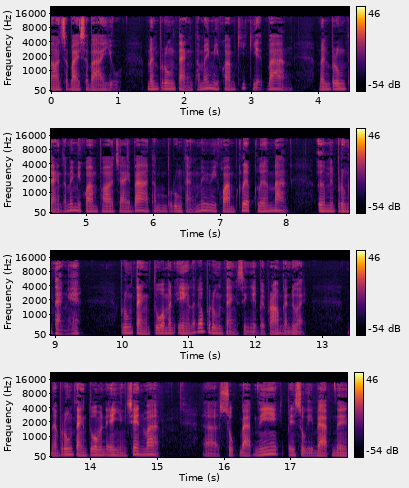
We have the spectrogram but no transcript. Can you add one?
นอนสบายๆอยู่ มันปรุงแต่งทำให้มีความขี้เกียจบ้าง มันปรุงแต่งทำให้มีความพอใจบ้างทำปรุงแต่งไม่มีความเคลิบเคลิ้มบ้าง เออมันปรุงแต่งแฮะปรุงแต่งตัวมันเองแล้วก็ปรุงแต่งสิ่งอื่นไปพร้อมกันด้วยนะปรุงแต่งตัวมันเองอย่างเช่นว่าเอ่อสุขแบบนี้เป็นสุขอีกแบบหนึ่ง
